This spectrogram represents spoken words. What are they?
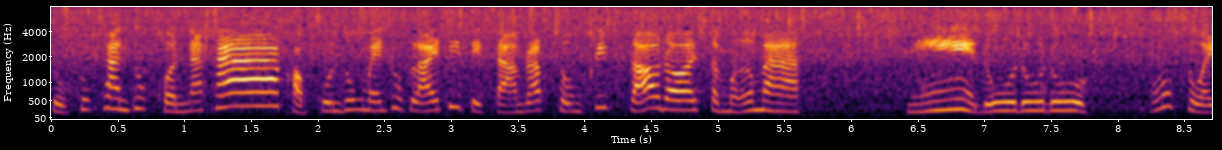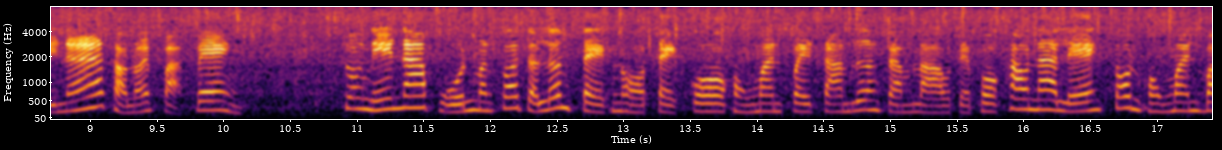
สุขทุกท่านทุกคนนะคะ ขอบคุณทุกเมนทุกไลค์ที่ติดตามรับชมคลิปสาวดอยเสมอมา นี่ดูดูดูโอ้สวยนะสาวน้อยปะแป้ง ช่วงนี้หน้าฝนมันก็จะเริ่มแตกหน่อแตกกอของมันไปตามเรื่องตามราว แต่พอเข้าหน้าแล้งต้นของมันใบ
